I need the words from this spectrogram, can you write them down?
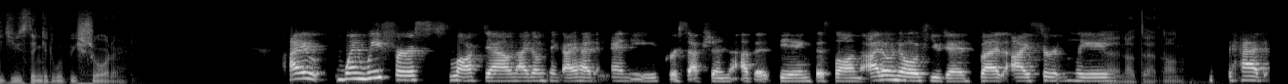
did you think it would be shorter I when we first locked down, I don't think I had any perception of it being this long. I don't know if you did, but I certainly yeah not that long had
